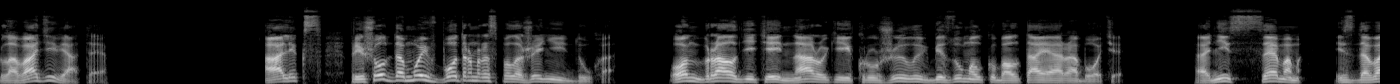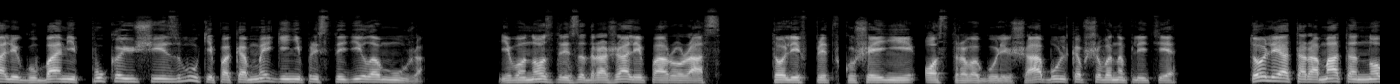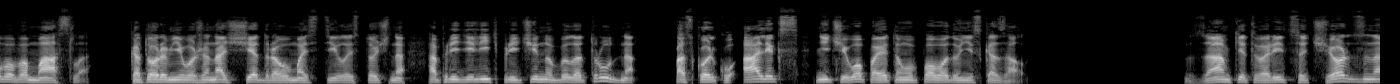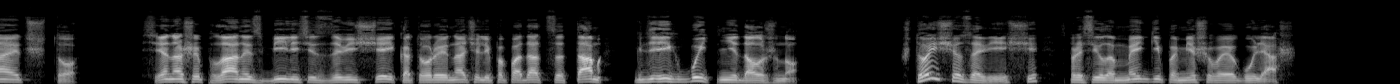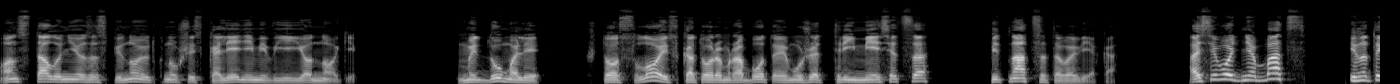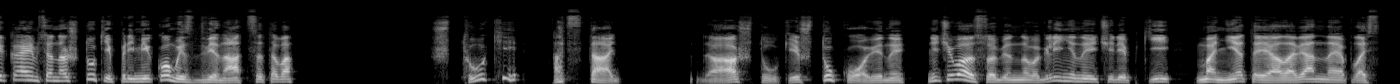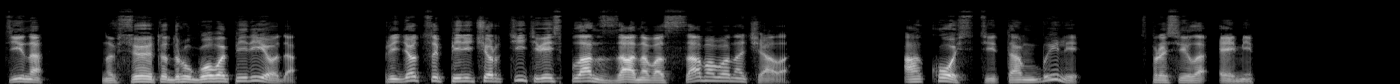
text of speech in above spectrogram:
Глава девятая. Алекс пришел домой в бодром расположении духа. Он брал детей на руки и кружил их, безумолку болтая о работе. Они с Сэмом издавали губами пукающие звуки, пока Мэгги не пристыдила мужа. Его ноздри задрожали пару раз, то ли в предвкушении острого гуляша, булькавшего на плите, то ли от аромата нового масла, которым его жена щедро умастилась, точно определить причину было трудно, поскольку Алекс ничего по этому поводу не сказал. В замке творится черт знает что. Все наши планы сбились из-за вещей, которые начали попадаться там, где их быть не должно. «Что еще за вещи?» — спросила Мэгги, помешивая гуляш. Он встал у нее за спиной, уткнувшись коленями в ее ноги. «Мы думали, что слой, с которым работаем уже три месяца, пятнадцатого века. А сегодня бац, и натыкаемся на штуки прямиком из двенадцатого». «Штуки? Отстань!» «Да, штуки, штуковины, ничего особенного, глиняные черепки, монета и оловянная пластина, но все это другого периода. Придется перечертить весь план заново с самого начала». «А кости там были?» — спросила Эми.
